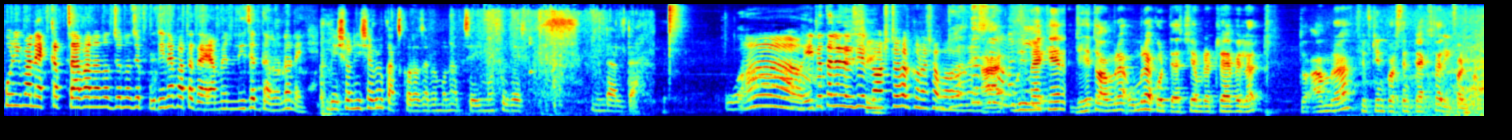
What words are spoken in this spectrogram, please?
পরিমাণ এক কাপ চা বানানোর জন্য যে পুদিনা পাতা দেয় আমার নিজের ধারণা নেই। বেসন হিসাবেও কাজ করা যাবে মনে হচ্ছে এই মসুরের ডালটা। এটা তাহলে ওই যে নষ্ট হওয়ার কোনো সম্ভাবনা নেই। আর উইম্যাকের যেহেতু আমরা উমরা করতে আসছি আমরা ট্রাভেলার তো আমরা ফিফটিন পার্সেন্ট ট্যাক্সটা রিফান্ড পাবো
